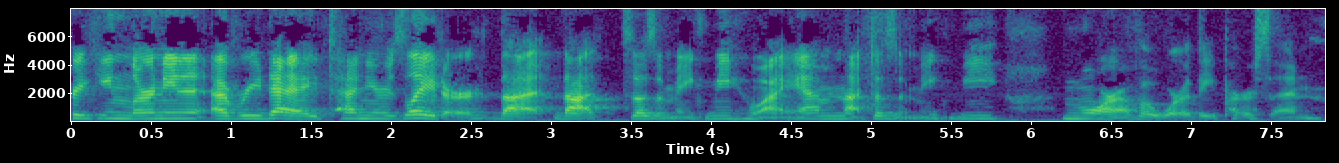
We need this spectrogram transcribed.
freaking learning it every day 10 years later that that doesn't make me who I am and that doesn't make me more of a worthy person.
